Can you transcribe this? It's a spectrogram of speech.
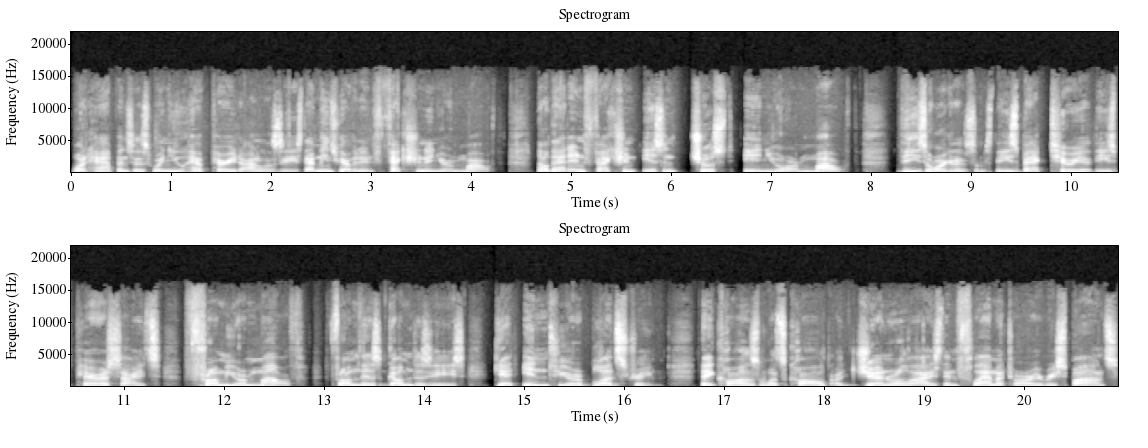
what happens is when you have periodontal disease, that means you have an infection in your mouth. Now, that infection isn't just in your mouth these organisms, these bacteria, these parasites from your mouth, from this gum disease, get into your bloodstream. They cause what's called a generalized inflammatory response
